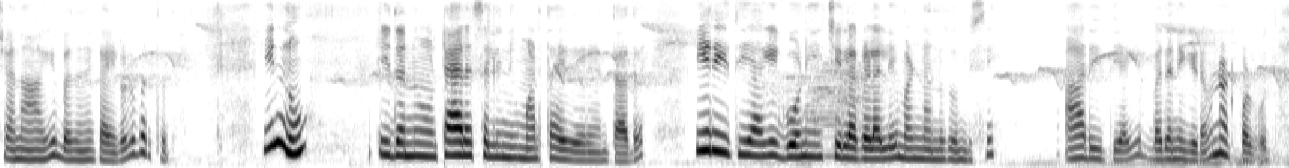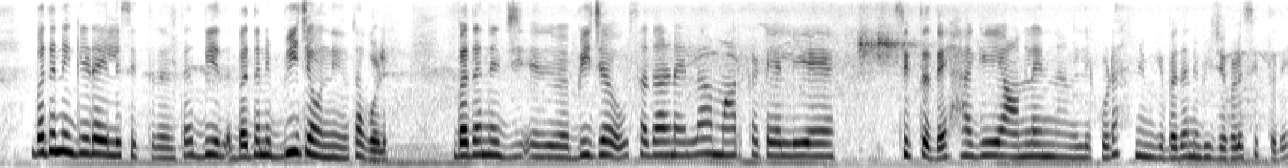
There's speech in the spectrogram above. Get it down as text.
ಚೆನ್ನಾಗಿ ಬದನೆಕಾಯಿಗಳು ಬರ್ತದೆ. ಇನ್ನು ಇದನ್ನು ಟ್ಯಾರೆಸಲ್ಲಿ ನೀವು ಮಾಡ್ತಾ ಇದ್ದೀರಿ ಅಂತಾದರೆ, ಈ ರೀತಿಯಾಗಿ ಗೋಣಿ ಚೀಲಗಳಲ್ಲಿ ಮಣ್ಣನ್ನು ತುಂಬಿಸಿ, ಆ ರೀತಿಯಾಗಿ ಬದನೆ ಗಿಡವನ್ನು ನಡ್ಕೊಳ್ಬೋದು. ಬದನೆ ಗಿಡ ಎಲ್ಲಿ ಸಿಗ್ತದೆ ಅಂತ ಬೀ, ಬದನೆ ಬೀಜವನ್ನು ನೀವು ತಗೊಳ್ಳಿ. ಬದನೆ ಜಿ, ಬೀಜವು ಸಾಧಾರಣ ಎಲ್ಲ ಮಾರುಕಟ್ಟೆಯಲ್ಲಿಯೇ ಸಿಗ್ತದೆ, ಹಾಗೆಯೇ ಆನ್ಲೈನ್ನಲ್ಲಿ ಕೂಡ ನಿಮಗೆ ಬದನೆ ಬೀಜಗಳು ಸಿಗ್ತದೆ.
